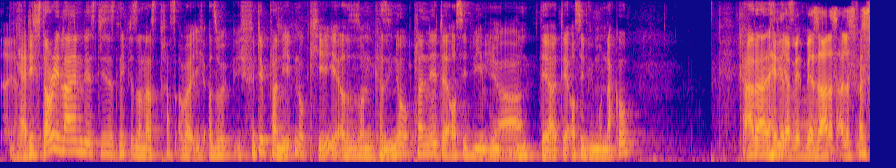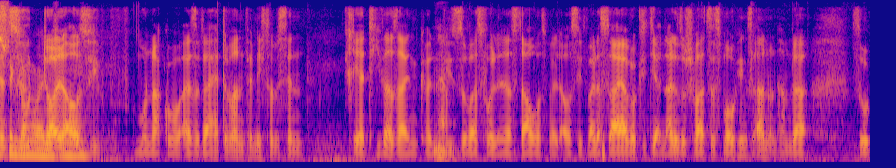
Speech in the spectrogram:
Naja. Ja, die Storyline, die ist, die ist jetzt nicht besonders krass, aber ich, also ich finde den Planeten okay. Also so ein Casino-Planet, der aussieht wie Ja. der, der aussieht wie Monaco. Ja, da hätte Ja, jetzt. mir, mir sah das alles ein bisschen zu doll aus wie Monaco. Also da hätte man, finde ich, so ein bisschen kreativer sein können, Ja. wie sowas wohl in der Star Wars Welt aussieht, weil das sah ja wirklich, die hatten alle so schwarze Smokings an und haben da so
